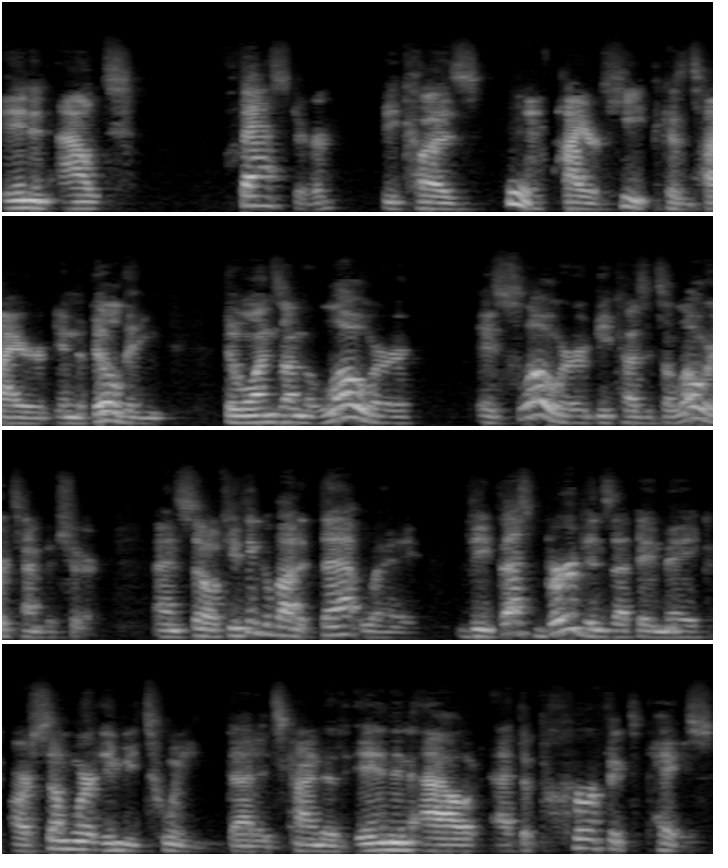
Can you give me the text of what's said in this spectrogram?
in and out faster because Hmm. it's higher heat because it's higher in the building. The ones on the lower is slower because it's a lower temperature. And so if you think about it that way, the best bourbons that they make are somewhere in between, that it's kind of in and out at the perfect pace.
